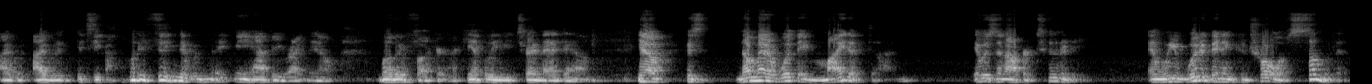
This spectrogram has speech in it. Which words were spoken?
I would, I would. It's the only thing that would make me happy right now, motherfucker. I can't believe you turned that down. You know, because no matter what they might have done, it was an opportunity, and we would have been in control of some of it.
